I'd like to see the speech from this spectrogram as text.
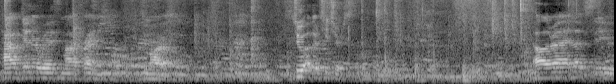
have dinner with my friend tomorrow. Two other teachers. All right, let's see.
